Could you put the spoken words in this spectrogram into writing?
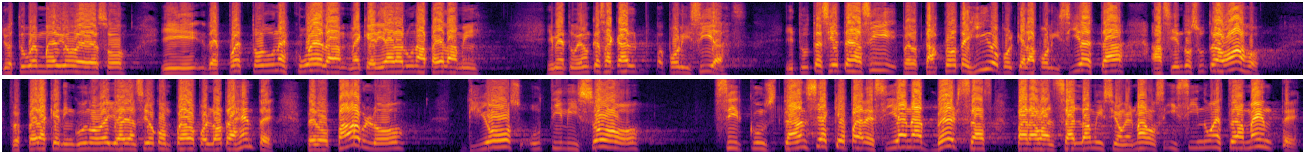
yo estuve en medio de eso y después toda una escuela me quería dar una pela a mí. Y me tuvieron que sacar policías. Y tú te sientes así, pero estás protegido porque la policía está haciendo su trabajo. Tú esperas que ninguno de ellos hayan sido comprados por la otra gente. Pero Pablo, Dios utilizó circunstancias que parecían adversas para avanzar la misión. Hermanos, y si nuestra mente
